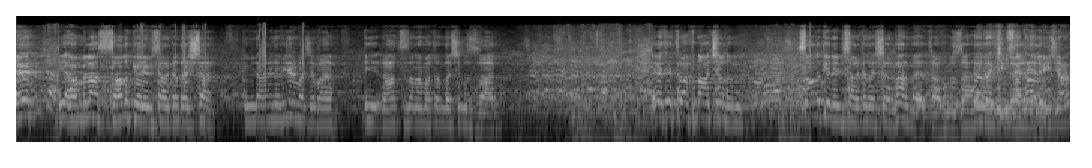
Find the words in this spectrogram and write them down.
Evet, bir ambulans sağlık görevlisi arkadaşlar. Bir müdahale edebilir mi acaba? Bir rahatsızlanan vatandaşımız var. Evet etrafını açalım. Sağlık görevlisi arkadaşlar var mı etrafımızda? Hemen Burada bir kimse müdahale edelim. kalmayacak.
